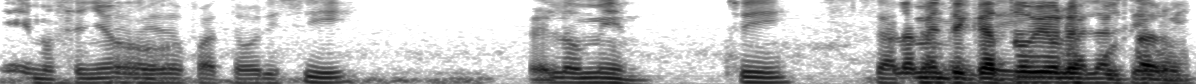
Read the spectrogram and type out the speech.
Mismo, señor. Fattori, sí, Es lo mismo. sí. Solamente que a Tobio lo de expulsaron.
